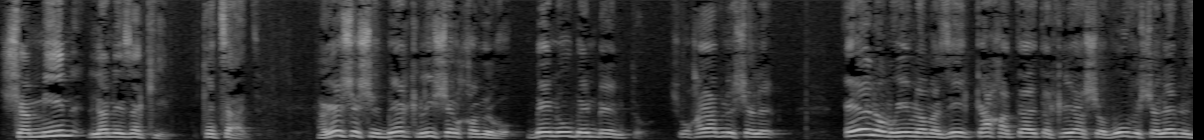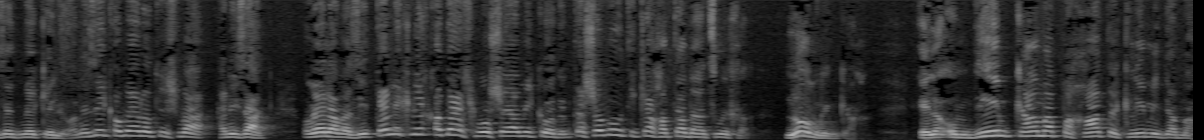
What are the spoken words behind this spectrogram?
שמין לנזקים, כיצד? הרי ששיבר כלי של חברו, בין הוא בין בהמתו, שהוא חייב לשלם. אין אומרים למזיק, קח אתה את הכלי השבור ושלם לזה דמי כליו. המזיק אומר לו, תשמע, הניזק, אומר למזיק, תן לי כלי חדש כמו שהיה מקודם, אתה שבור, תיקח אתה בעצמך. לא אומרים ככה, אלא עומדים כמה פחת הכלי מדמיו,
